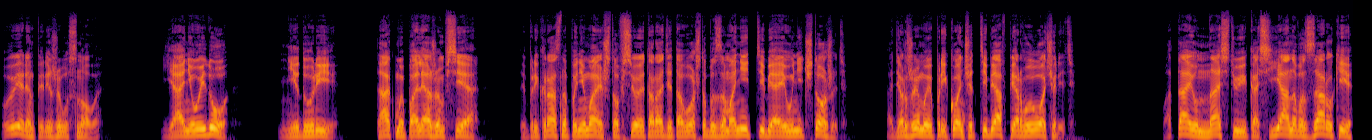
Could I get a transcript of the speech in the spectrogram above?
Уверен, переживу снова. «Я не уйду!» «Не дури! Так мы поляжем все! Ты прекрасно понимаешь, что все это ради того, чтобы заманить тебя и уничтожить. Одержимые прикончат тебя в первую очередь!» Хватаю Настю и Касьянова за руки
